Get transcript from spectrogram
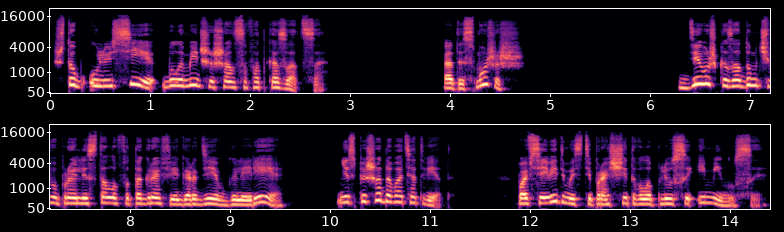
чтобы у Люси было меньше шансов отказаться. А ты сможешь? Девушка задумчиво пролистала фотографии Гордея в галерее, не спеша давать ответ. По всей видимости, просчитывала плюсы и минусы.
